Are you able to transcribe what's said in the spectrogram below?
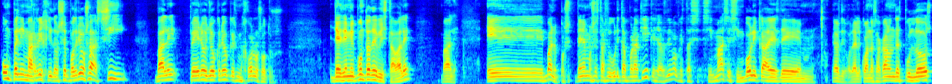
un pelín más rígido. ¿Se podría usar? Sí, ¿vale? Pero yo creo que es mejor los otros. Desde mi punto de vista, ¿vale? Vale. Eh, bueno, pues tenemos esta figurita por aquí, que ya os digo que está sin más, es simbólica, es de... Ya os digo, cuando sacaron Deadpool 2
